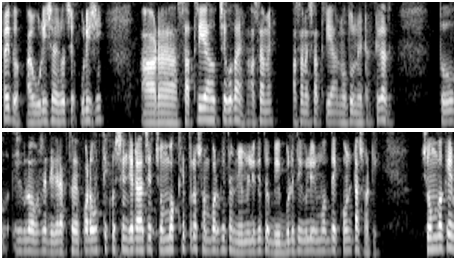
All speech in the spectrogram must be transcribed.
তাই তো? আর উড়িষ্যায় হচ্ছে উড়িষ্যি। আর সাত্রিয়া হচ্ছে কোথায়? আসামে। আসামে সাত্রিয়া, নতুন এটা, ঠিক আছে? তো এগুলো অবশ্যই দেখে রাখতে হবে। পরবর্তী কোশ্চেন যেটা আছে চৌম্বক ক্ষেত্র সম্পর্কিত নিম্নলিখিত বিবৃতিগুলির মধ্যে কোনটা সঠিক? চৌম্বকের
